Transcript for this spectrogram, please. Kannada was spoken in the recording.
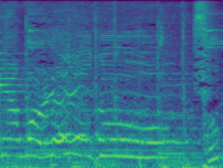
ಮೊಳಗು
